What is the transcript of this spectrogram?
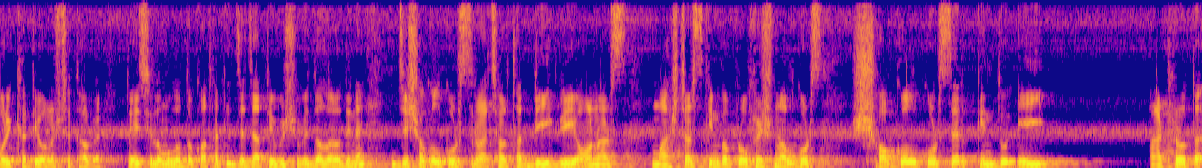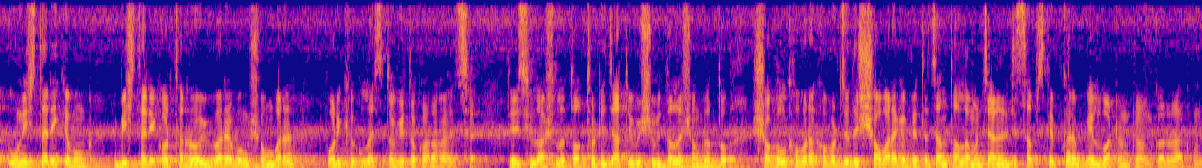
পরীক্ষাটি অনুষ্ঠিত হবে। তো এই ছিল মূলত কথাটি যে জাতীয় বিশ্ববিদ্যালয়ের অধীনে যে সকল কোর্স রয়েছে, অর্থাৎ ডিগ্রি, অনার্স, মাস্টার্স কিংবা প্রফেশনাল কোর্স সকল কোর্সের কিন্তু এই আঠারো উনিশ তারিখ এবং বিশ তারিখ, অর্থাৎ রবিবার এবং সোমবারের পরীক্ষাগুলো স্থগিত করা হয়েছে। তো এই ছিল আসলে তথ্যটি। জাতীয় বিশ্ববিদ্যালয় সংক্রান্ত সকল খবরাখবর যদি সবার আগে পেতে চান, তাহলে আমার চ্যানেলটি সাবস্ক্রাইব করে বেল বাটনটি অন করে রাখুন।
